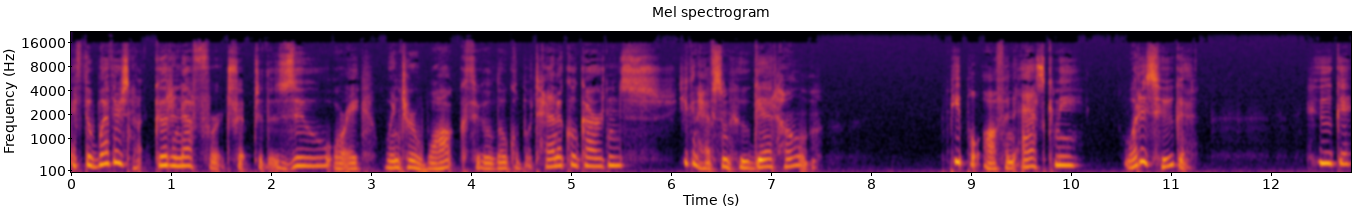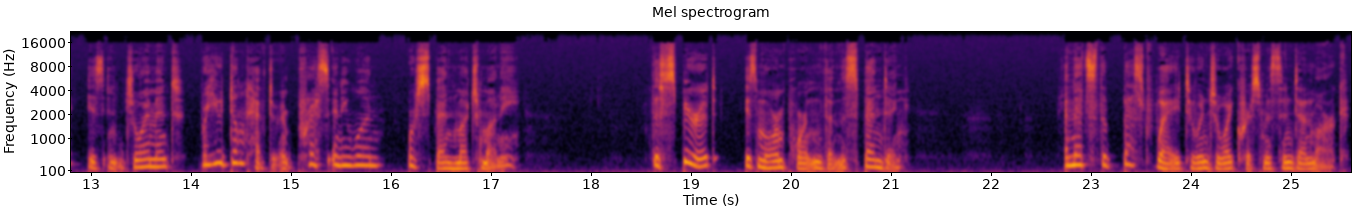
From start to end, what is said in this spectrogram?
If the weather's not good enough for a trip to the zoo or a winter walk through the local botanical gardens, you can have some hygge at home. People often ask me, What is hygge? Hygge is enjoyment where you don't have to impress anyone or spend much money. The spirit is more important than the spending. And that's the best way to enjoy Christmas in Denmark.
